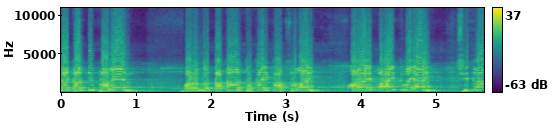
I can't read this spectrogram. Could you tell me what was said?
গ্রেটার দি প্রালেন বরং তাতাল থকাই কক সবাই অরাই পড়াই খায়াই শিকলা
